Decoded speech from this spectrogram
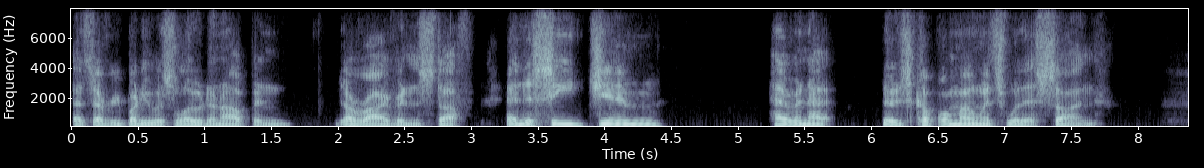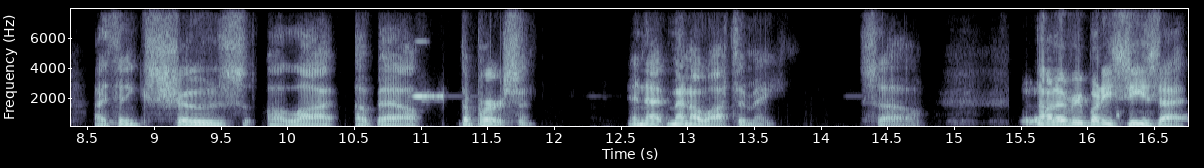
as everybody was loading up and arriving and stuff. And to see jim having that those couple moments with his son i think shows a lot about the person and that meant a lot to me so not everybody sees that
